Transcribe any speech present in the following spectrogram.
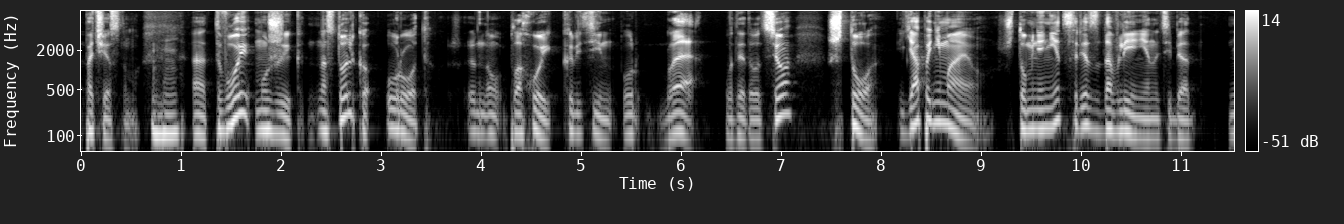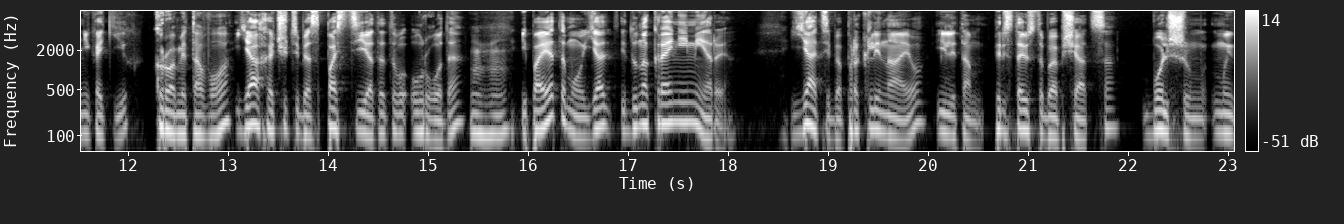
по-честному. Мгм. А, Твой мужик настолько урод, ну, плохой кретин, ур- блэ, вот это вот все, что я понимаю, что у меня нет средств давления на тебя никаких. Кроме того... Я хочу тебя спасти от этого урода, Мгм. и поэтому я иду на крайние меры. Я тебя проклинаю или там перестаю с тобой общаться. Больше мы,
